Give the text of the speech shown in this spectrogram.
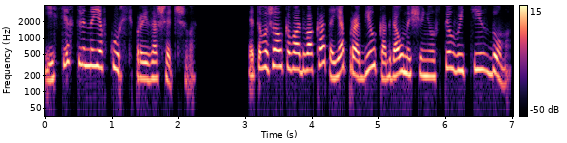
Естественно, я в курсе произошедшего. Этого жалкого адвоката я пробил, когда он еще не успел выйти из дома.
